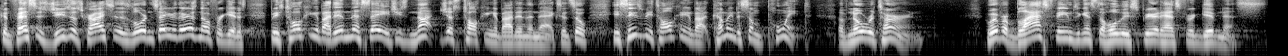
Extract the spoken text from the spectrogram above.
confesses Jesus Christ as his Lord and Savior, there is no forgiveness. But he's talking about in this age, he's not just talking about in the next. And so he seems to be talking about coming to some point of no return. Whoever blasphemes against the Holy Spirit has forgiveness.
